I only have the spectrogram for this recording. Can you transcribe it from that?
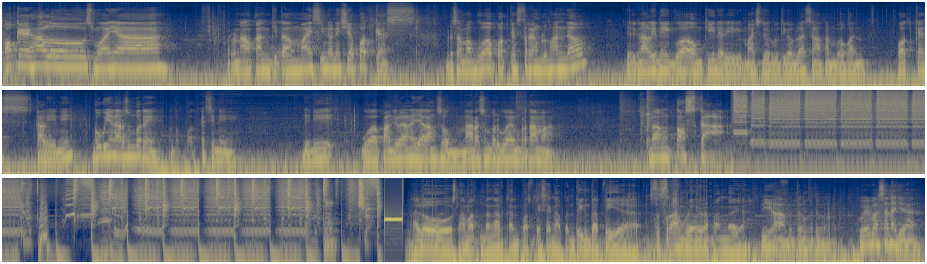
Oke, halo semuanya. Perkenalkan kita Mais Indonesia Podcast. Bersama gua podcaster yang belum handal. Jadi kenal ini gua Ongki dari Mais 2013 yang akan membawakan podcast kali ini. Gue punya narasumber nih untuk podcast ini. Jadi gua panggilan aja langsung. Narasumber gua yang pertama. Bang Tosca. Halo, selamat mendengarkan podcast yang nggak penting tapi ya terserah mudah-mudahan apa enggak ya. Iya betul betul. Kebebasan aja.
